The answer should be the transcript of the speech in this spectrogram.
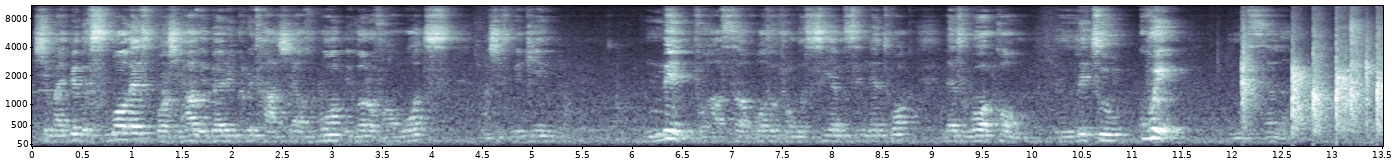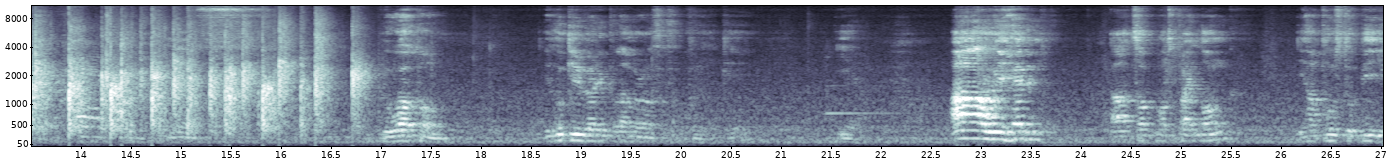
she might be the smallest, but she has a very great heart. She has won a lot of awards, and she's making name for herself also from the CMC network. Let's welcome Little Queen Marcella. Yes. You're welcome. You're looking very glamorous as a queen, okay? Yeah. Ah, we're heading, uh, talk not quite long. It happens to be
